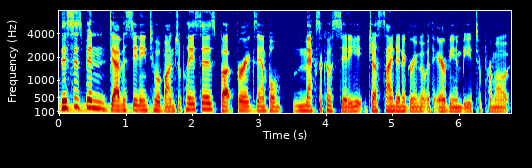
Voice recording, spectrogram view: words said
This has been devastating to a bunch of places, but for example, Mexico City just signed an agreement with Airbnb to promote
